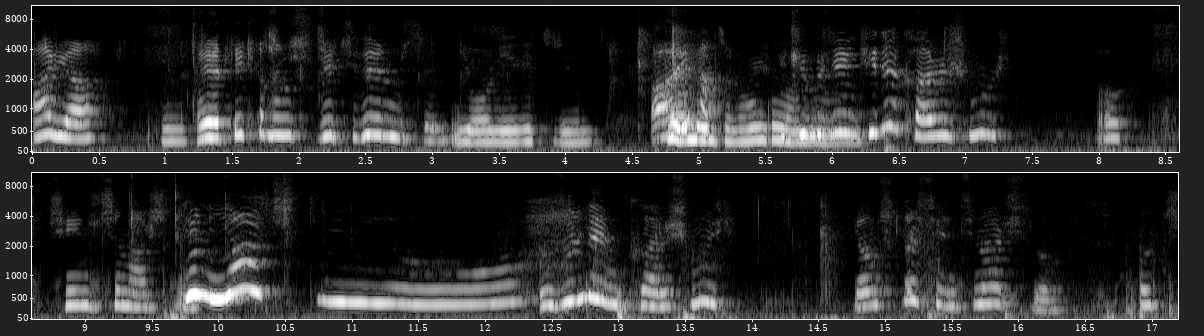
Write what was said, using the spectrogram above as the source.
Arya. Hayattaki bana süre çizer misin? Yo niye getireyim? Arya. Hemen telefon kullanıyorum. İkimizinki de karışmış. Al. Şeyin için açtım. Ya niye açtın ya? Özür dilerim karışmış. Yanlışlıkla senin için açtım. Aç.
